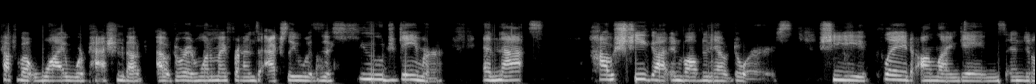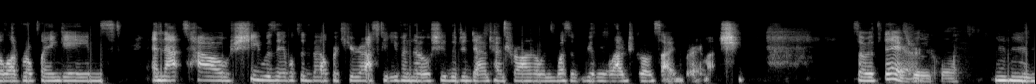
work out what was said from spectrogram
talked about why we're passionate about outdoor and one of my friends actually was a huge gamer and that's how she got involved in the outdoors. She played online games and did a lot of role-playing games and that's how she was able to develop her curiosity even though she lived in downtown toronto and wasn't really allowed to go outside very much so it's there That's really cool. hmm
